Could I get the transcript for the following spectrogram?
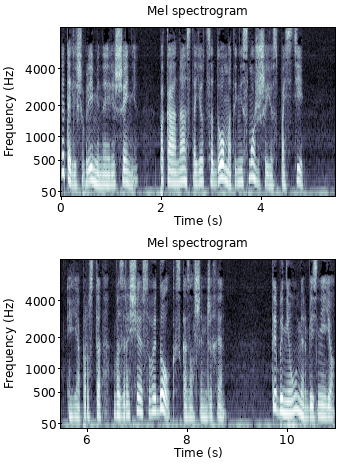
это лишь временное решение. Пока она остается дома, ты не сможешь ее спасти. «Я просто возвращаю свой долг», — сказал Шинджихен. «Ты бы не умер без нее.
